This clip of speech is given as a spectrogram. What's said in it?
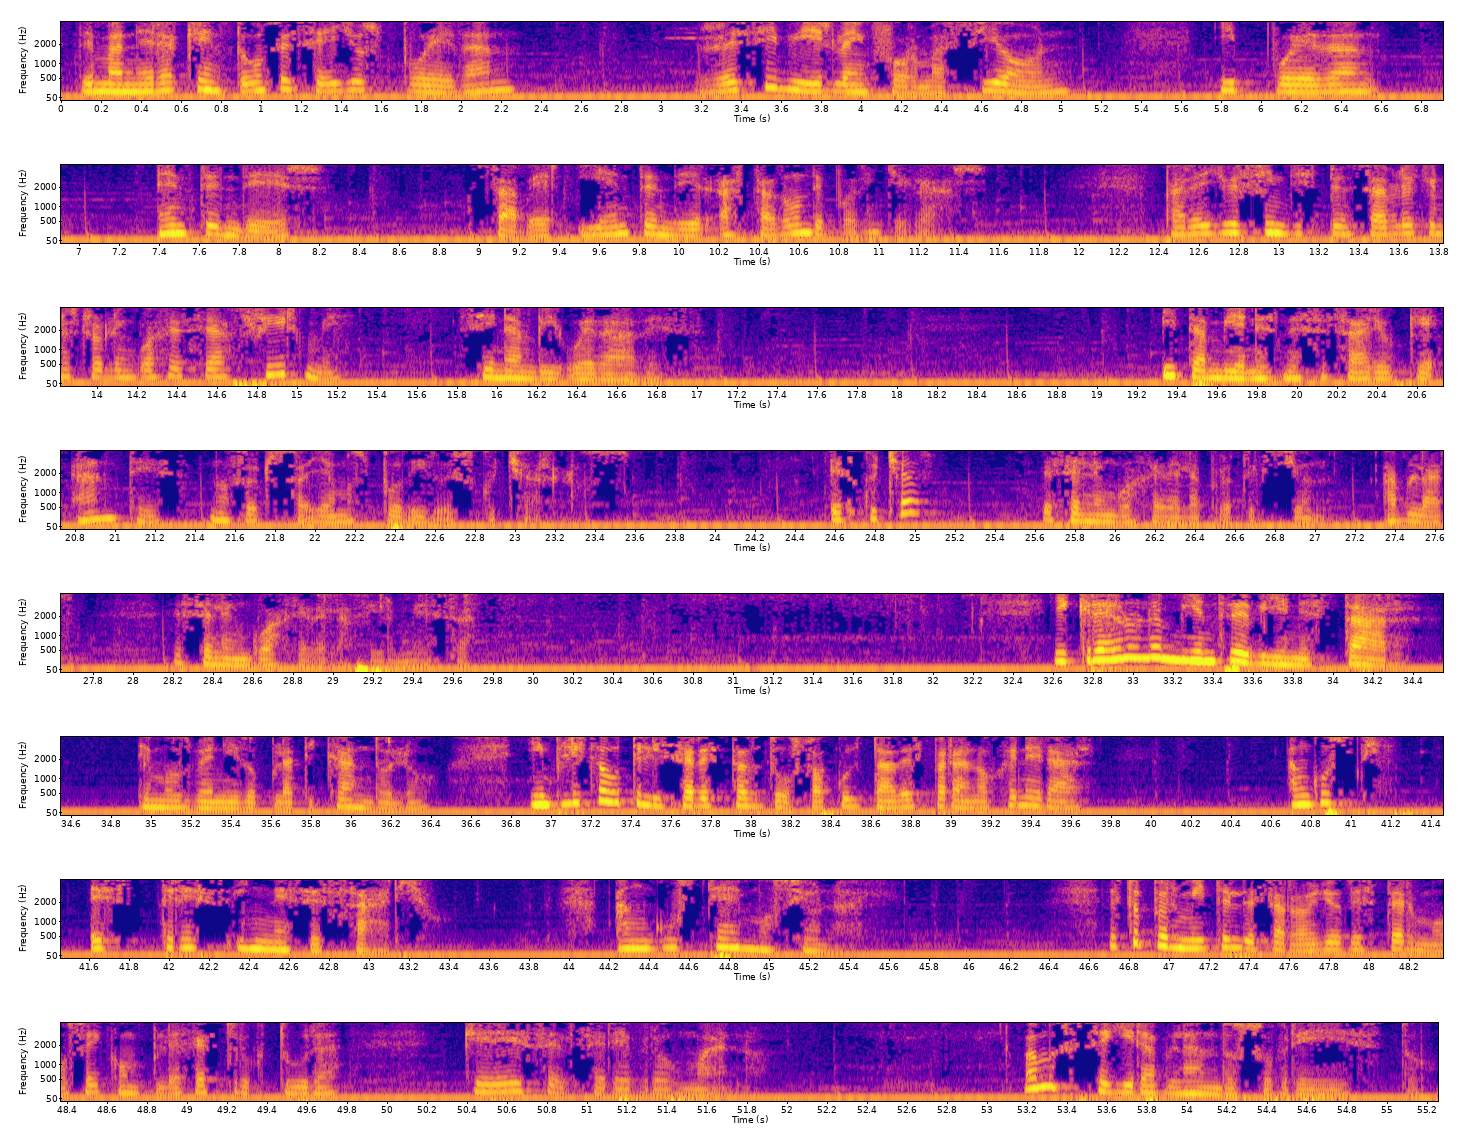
De manera que entonces ellos puedan recibir la información y puedan entender saber y entender hasta dónde pueden llegar. Para ello es indispensable que nuestro lenguaje sea firme, sin ambigüedades. Y también es necesario que antes nosotros hayamos podido escucharlos. Escuchar es el lenguaje de la protección, hablar es el lenguaje de la firmeza. Y crear un ambiente de bienestar hemos venido platicándolo, implica utilizar estas dos facultades para no generar angustia, estrés innecesario, angustia emocional. Esto permite el desarrollo de esta hermosa y compleja estructura que es el cerebro humano. Vamos a seguir hablando sobre esto.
